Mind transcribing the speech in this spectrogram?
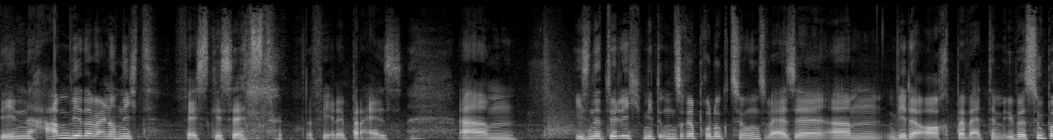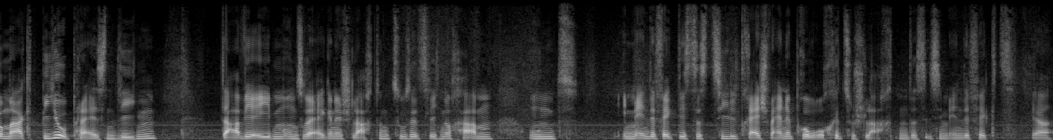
Den haben wir dabei noch nicht festgesetzt, der faire Preis. Ähm, ist natürlich mit unserer Produktionsweise, ähm, wird er auch bei weitem über Supermarkt-Biopreisen liegen, da wir eben unsere eigene Schlachtung zusätzlich noch haben und im Endeffekt ist das Ziel, drei Schweine pro Woche zu schlachten. Das ist im Endeffekt ja,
